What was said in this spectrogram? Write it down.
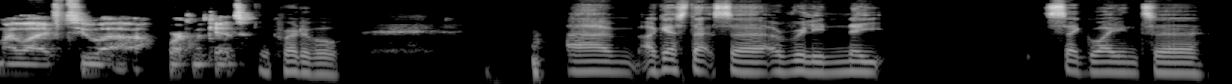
my life to uh, working with kids. Incredible. Um, I guess that's a, a really neat segue into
